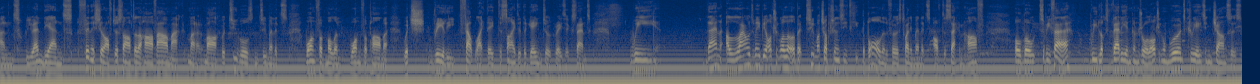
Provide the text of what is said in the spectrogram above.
and we in the end finished it off just after the half hour mark, mark with two goals in two minutes one for Mullin one for Palmer which really felt like they decided the game to a great extent. We then allowed maybe Altrincham a little bit too much opportunity to keep the ball in the first 20 minutes of the second half although to be fair we looked very in control. Altrincham weren't creating chances.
